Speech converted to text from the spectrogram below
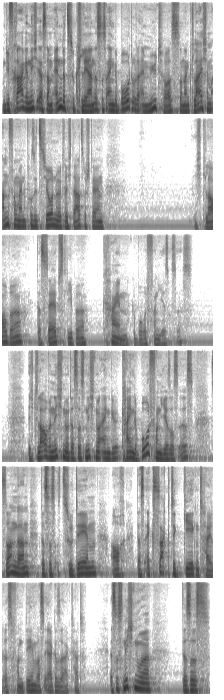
um die Frage nicht erst am Ende zu klären, ist es ein Gebot oder ein Mythos, sondern gleich am Anfang meine Position wirklich darzustellen. Ich glaube, dass Selbstliebe kein Gebot von Jesus ist. Ich glaube nicht nur, dass es nicht nur ein, kein Gebot von Jesus ist, sondern dass es zudem auch das exakte Gegenteil ist von dem, was er gesagt hat. Es ist nicht nur, dass es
